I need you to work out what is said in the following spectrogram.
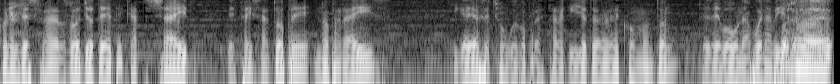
con el desarrollo de The Cat Side estáis a tope, no paráis. Y que hayas hecho un juego para estar aquí, yo te lo agradezco un montón. Te debo una buena vida. Pues, eh,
